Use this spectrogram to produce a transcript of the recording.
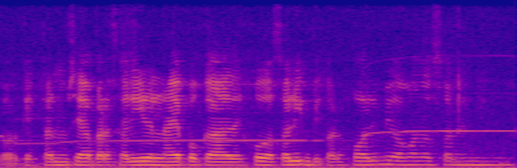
porque está anunciada para salir en la época de Juegos Olímpicos. ¿Los Juegos Olímpicos cuando son? En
